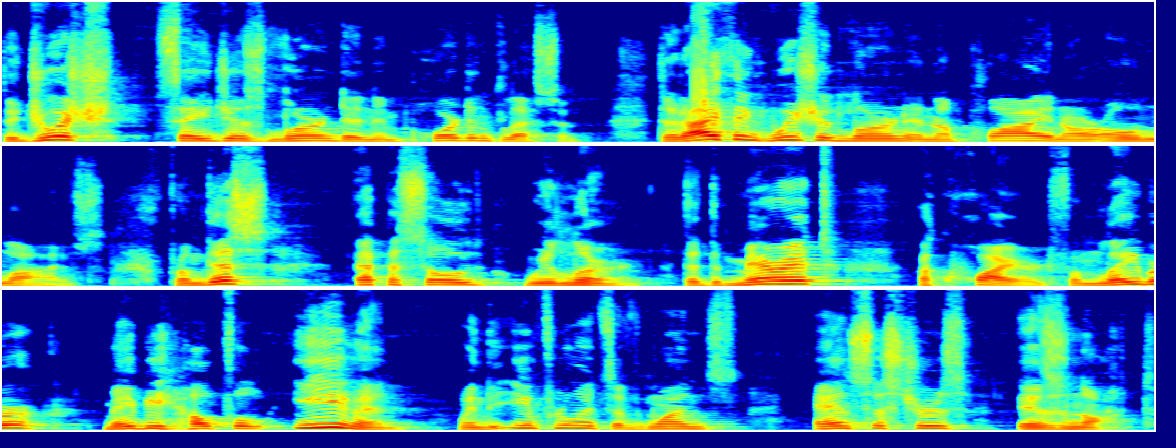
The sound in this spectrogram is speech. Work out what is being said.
The Jewish sages learned an important lesson that I think we should learn and apply in our own lives. From this episode, we learn that the merit acquired from labor may be helpful even when the influence of one's ancestors is not.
